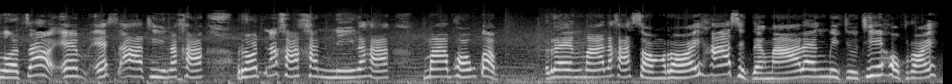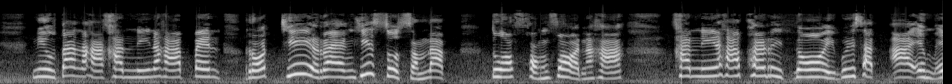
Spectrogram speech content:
ตัวเจ้า MSRT นะคะ รถนะคะคันนี้นะคะ มาพร้อมกับแรงม้านะคะ 250 แรงม้า แรงบิดอยู่ที่ 600 นิวตันนะคะ คันนี้นะคะเป็นรถที่แรงที่สุดสำหรับตัวของ Ford นะคะ คันนี้นะคะผลิตโดยบริษัท RMA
